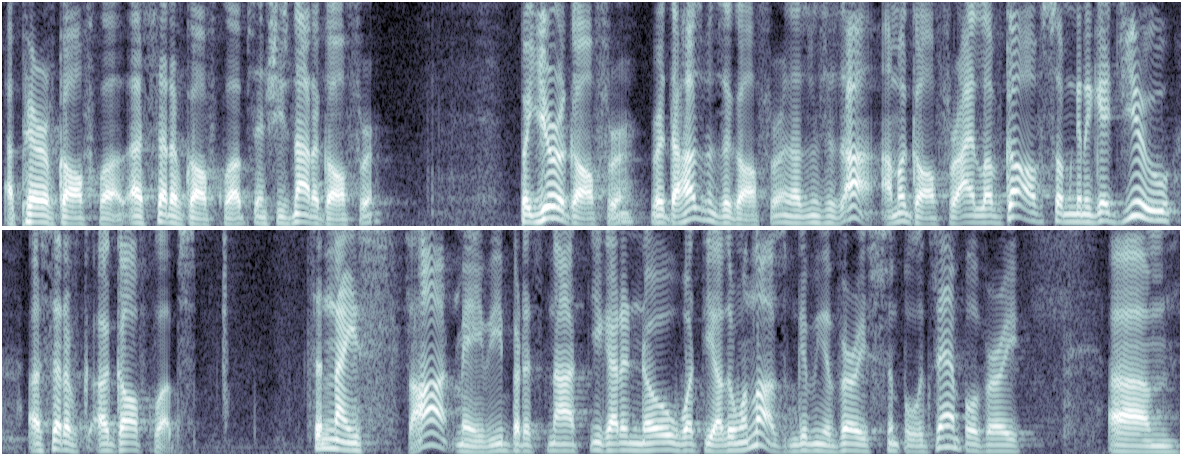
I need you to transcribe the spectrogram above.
a pair of golf clubs, a set of golf clubs, and she's not a golfer, but you're a golfer, right? The husband's a golfer, and the husband says, Ah, I'm a golfer. I love golf, so I'm going to get you a set of uh, golf clubs. It's a nice thought, maybe, but it's not. You got to know what the other one loves. I'm giving you a very simple example, a very um,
